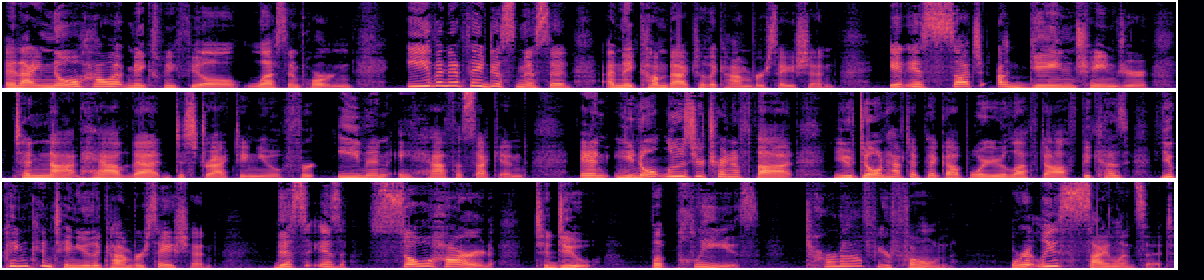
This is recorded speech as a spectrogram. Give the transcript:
and I know how it makes me feel less important, even if they dismiss it and they come back to the conversation. It is such a game changer to not have that distracting you for even a half a second. And you don't lose your train of thought. You don't have to pick up where you left off because you can continue the conversation. This is so hard to do, but please turn off your phone or at least silence it.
